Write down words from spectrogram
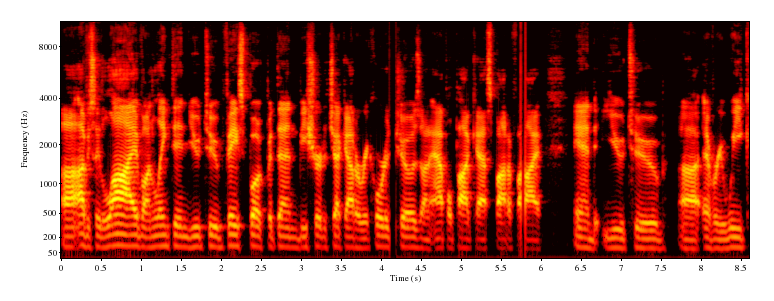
Uh, obviously, live on LinkedIn, YouTube, Facebook, but then be sure to check out our recorded shows on Apple Podcast, Spotify, and YouTube every week.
